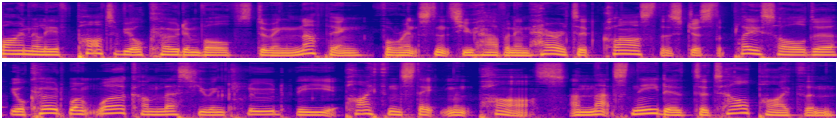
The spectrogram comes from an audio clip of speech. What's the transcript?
Finally, if part of your code involves doing nothing, for instance you have an inherited class that's just a placeholder, your code won't work unless you include the Python statement pass, and that's needed to tell Python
